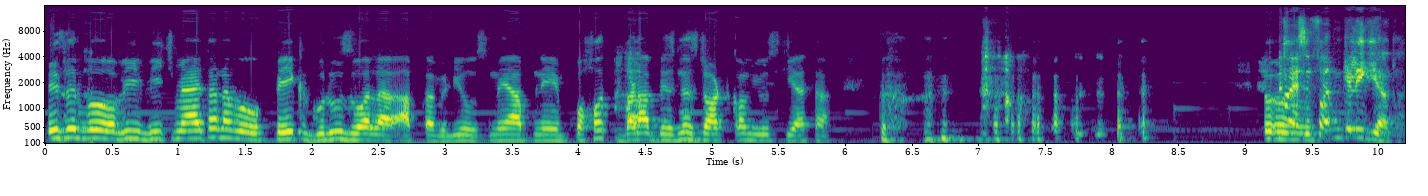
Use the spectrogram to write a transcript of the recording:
नहीं सर वो अभी बीच में आया था ना वो फेक गुरुज वाला आपका वीडियो उसमें आपने बहुत बड़ा बिज़नेस डॉट कॉम यूज़ किया था। तो तो ऐसे फन के लिए किया था।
